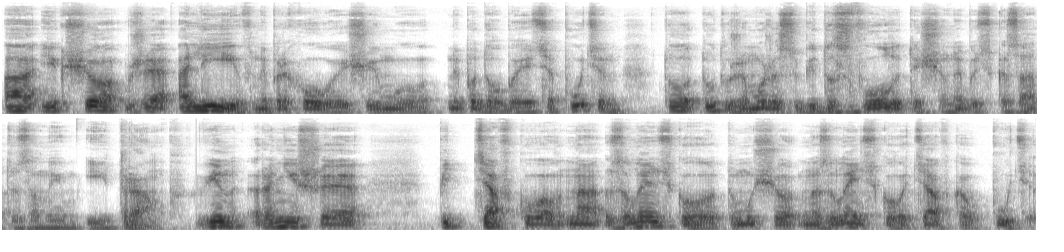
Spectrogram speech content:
А якщо вже Аліїв не приховує, що йому не подобається Путін. То тут уже може собі дозволити щонебудь сказати за ним і Трамп. Він раніше підтявкував на Зеленського, тому що на Зеленського тявкав Путін.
